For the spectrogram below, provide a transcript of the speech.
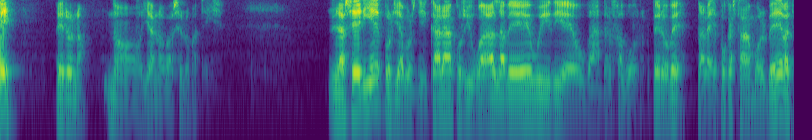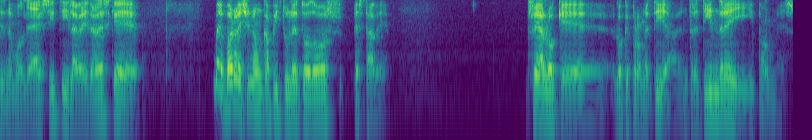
Bé, però no, no, ja no va ser el mateix. La sèrie, pues ja vos dic, ara pues igual la veu i dieu, va, per favor. Però bé, per l'època estava molt bé, va tindre molt d'èxit i la veritat és que Bé, veure així un capítolet o dos està bé. Feia el que, lo que prometia, entretindre i poc més.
